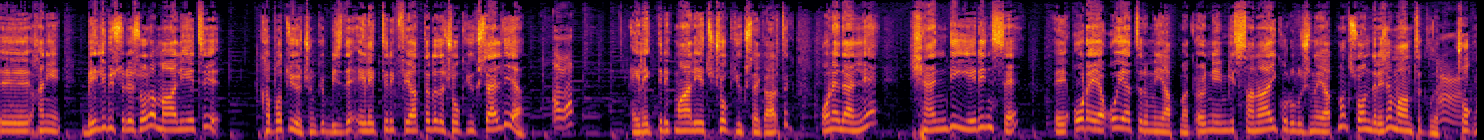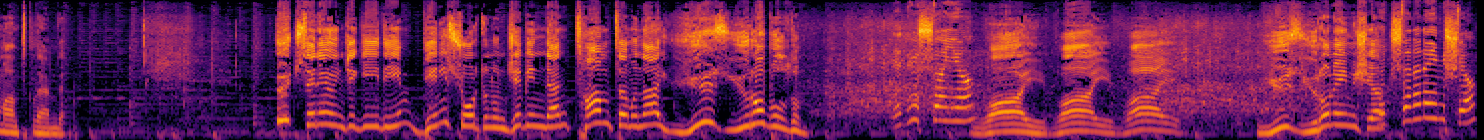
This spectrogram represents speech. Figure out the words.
e, hani belli bir süre sonra maliyeti kapatıyor. Çünkü bizde elektrik fiyatları da çok yükseldi ya. Evet. Elektrik maliyeti çok yüksek artık. O nedenle kendi yerinse e, oraya o yatırımı yapmak örneğin bir sanayi kuruluşuna yapmak son derece mantıklı. Çok mantıklı hem de. 3 sene önce giydiğim deniz şortunun cebinden tam tamına 100 euro buldum. Ne diyorsun sen ya? Vay vay vay. 100 euro neymiş ya? 3 sene neymiş ya?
